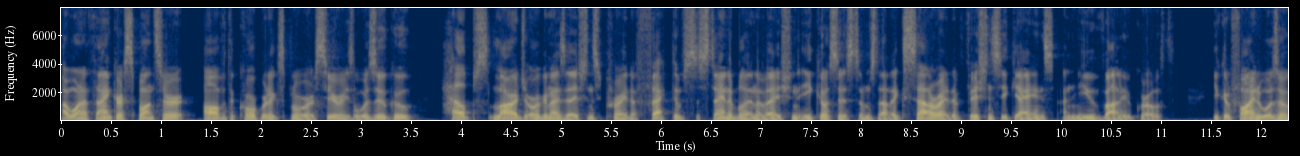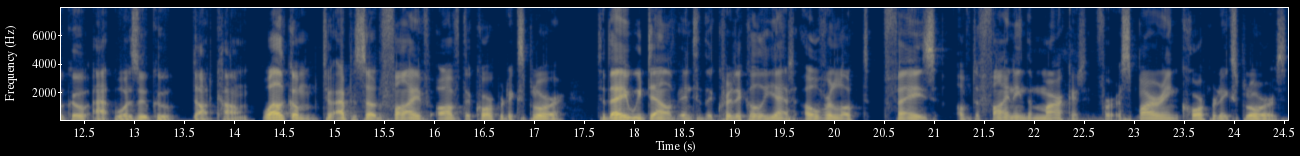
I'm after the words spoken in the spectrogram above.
I want to thank our sponsor of the Corporate Explorer series, Wazoku helps large organizations create effective, sustainable innovation ecosystems that accelerate efficiency gains and new value growth. You can find Wazoku at wazoku.com. Welcome to episode 5 of the Corporate Explorer. Today, we delve into the critical yet overlooked phase of defining the market for aspiring corporate explorers.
